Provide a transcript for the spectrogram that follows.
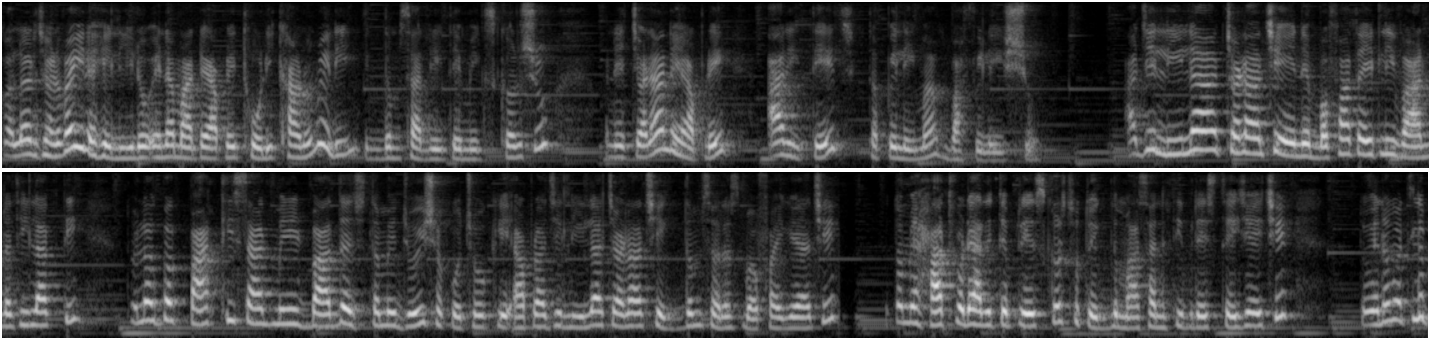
કલર જળવાઈ રહે લીલો, એના માટે આપણે થોડી ખાંડ ઉમેરી એકદમ સારી રીતે મિક્સ કરશું અને ચણાને આપણે આ રીતે જ તપેલીમાં બાફી લઈશું. આ જે લીલા ચણા છે, એને બફાતા એટલી વાર નથી લાગતી, તો લગભગ પાંચથી સાત મિનિટ બાદ જ તમે જોઈ શકો છો કે આપણા જે લીલા ચણા છે, એકદમ સરસ બફાઈ ગયા છે. તો તમે હાથ વડે આ રીતે પ્રેસ કરશો તો એકદમ આસાનીથી પ્રેસ થઈ જાય છે. તો એનો મતલબ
